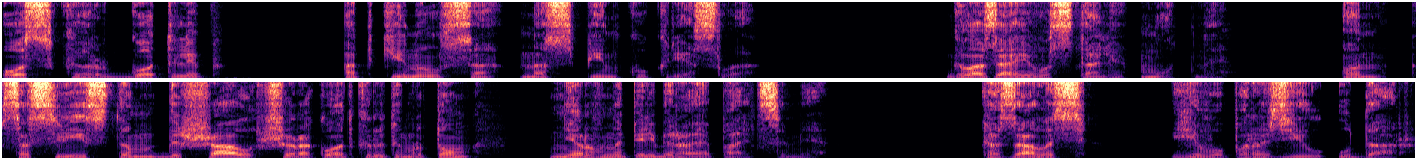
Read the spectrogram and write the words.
Оскар Готлиб откинулся на спинку кресла. Глаза его стали мутны. Он со свистом дышал широко открытым ртом, нервно перебирая пальцами. Казалось, его поразил удар.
